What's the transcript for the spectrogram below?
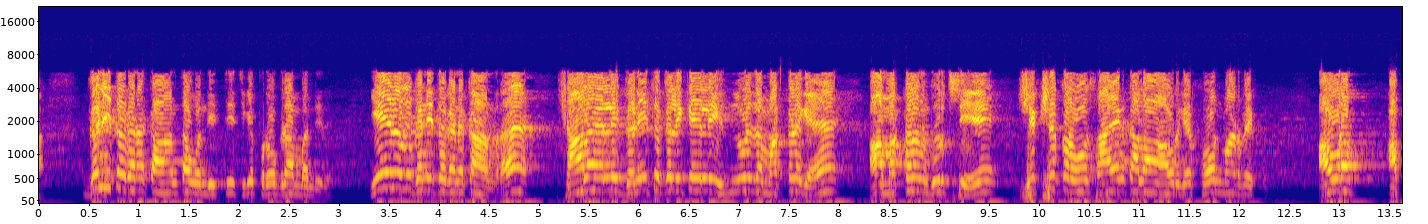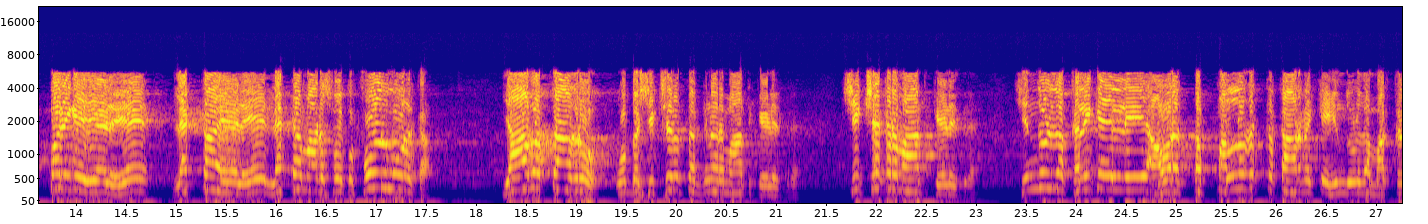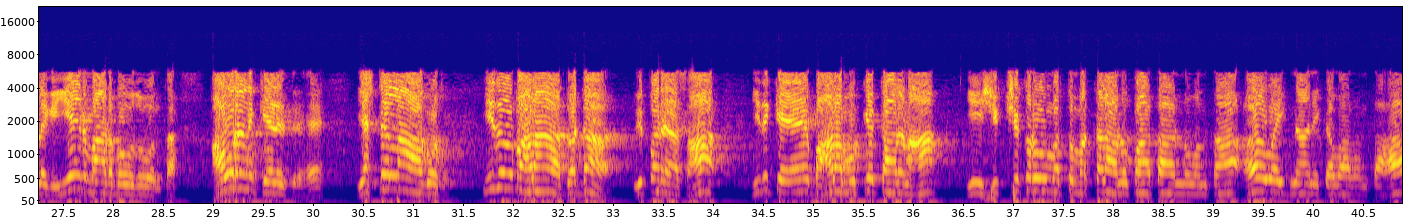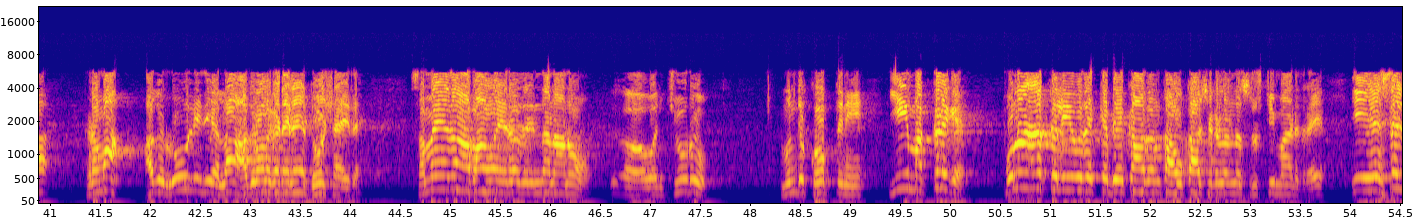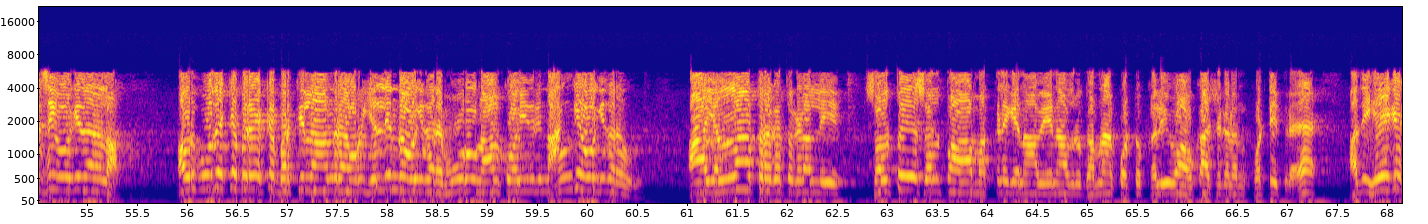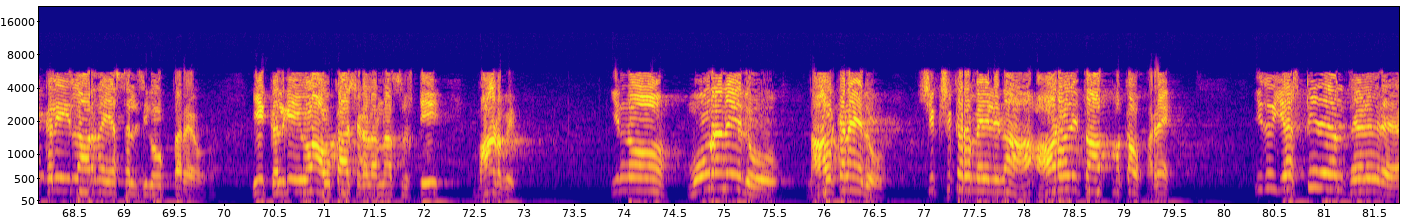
ಗಣಿತ ಗಣಕ ಅಂತ ಒಂದು ಇತ್ತೀಚೆಗೆ ಪ್ರೋಗ್ರಾಮ್ ಬಂದಿದೆ. ಏನದು ಗಣಿತ ಗಣಕ ಅಂದ್ರೆ, ಶಾಲೆಯಲ್ಲಿ ಗಣಿತ ಕಲಿಕೆಯಲ್ಲಿ ಹಿಂದುಳಿದ ಮಕ್ಕಳಿಗೆ ಆ ಮಕ್ಕಳನ್ನು ಗುರುತಿಸಿ ಶಿಕ್ಷಕರು ಸಾಯಂಕಾಲ ಅವ್ರಿಗೆ ಫೋನ್ ಮಾಡಬೇಕು. ಅವರ ಅಪ್ಪನಿಗೆ ಹೇಳಿ, ಲೆಕ್ಕ ಹೇಳಿ, ಲೆಕ್ಕ ಮಾಡಿಸ್ಬೇಕು ಫೋನ್ ಮೂಲಕ. ಯಾವತ್ತಾದ್ರೂ ಒಬ್ಬ ಶಿಕ್ಷಣ ತಜ್ಞರ ಮಾತು ಕೇಳಿದ್ರೆ, ಶಿಕ್ಷಕರ ಮಾತು ಕೇಳಿದ್ರೆ, ಹಿಂದುಳಿದ ಕಲಿಕೆಯಲ್ಲಿ ಅವರ ತಪ್ಪಲ್ಲದಕ್ಕ ಕಾರಣಕ್ಕೆ ಹಿಂದುಳಿದ ಮಕ್ಕಳಿಗೆ ಏನು ಮಾಡಬಹುದು ಅಂತ ಅವರನ್ನು ಕೇಳಿದ್ರೆ ಎಷ್ಟೆಲ್ಲ ಆಗೋದು? ಇದು ಬಹಳ ದೊಡ್ಡ ವಿಪರ್ಯಾಸ. ಇದಕ್ಕೆ ಬಹಳ ಮುಖ್ಯ ಕಾರಣ ಈ ಶಿಕ್ಷಕರು ಮತ್ತು ಮಕ್ಕಳ ಅನುಪಾತ ಅನ್ನುವಂತಹ ಅವೈಜ್ಞಾನಿಕವಾದಂತಹ ಕ್ರಮ. ಅದು ರೂಲ್ ಇದೆಯಲ್ಲ, ಅದರೊಳಗಡೆನೆ ದೋಷ ಇದೆ. ಸಮಯದ ಅಭಾವ ಇರೋದ್ರಿಂದ ನಾನು ಒಂಚೂರು ಮುಂದಕ್ಕೆ ಹೋಗ್ತೀನಿ. ಈ ಮಕ್ಕಳಿಗೆ ಪುನಃ ಕಲಿಯುವುದಕ್ಕೆ ಬೇಕಾದಂತಹ ಅವಕಾಶಗಳನ್ನು ಸೃಷ್ಟಿ ಮಾಡಿದ್ರೆ ಈ ಎಸ್ ಎಲ್ ಸಿ ಹೋಗಿದಾರಲ್ಲ ಅವ್ರಿಗೆ ಓದಕ್ಕೆ ಬರೆಯಕ್ಕೆ ಬರ್ತಿಲ್ಲ ಅಂದ್ರೆ ಅವರು ಎಲ್ಲಿಂದ ಹೋಗಿದ್ದಾರೆ? ಮೂರು, ನಾಲ್ಕು, ಐದರಿಂದ ಹಂಗೆ ಹೋಗಿದ್ದಾರೆ ಅವರು. ಆ ಎಲ್ಲಾ ತರಗತಿಗಳಲ್ಲಿ ಸ್ವಲ್ಪ ಸ್ವಲ್ಪ ಮಕ್ಕಳಿಗೆ ನಾವೇನಾದ್ರೂ ಗಮನ ಕೊಟ್ಟು ಕಲಿಯುವ ಅವಕಾಶಗಳನ್ನು ಕೊಟ್ಟಿದ್ರೆ ಅದು ಹೇಗೆ ಕಲಿಯಿಲ್ಲಾರದೆ ಎಸ್ ಎಲ್ ಸಿಗೆ ಹೋಗ್ತಾರೆ ಅವರು. ಈ ಕಲಿಯುವ ಅವಕಾಶಗಳನ್ನ ಸೃಷ್ಟಿ ಮಾಡಬೇಕು. ಇನ್ನು ಮೂರನೇದು, ನಾಲ್ಕನೇದು, ಶಿಕ್ಷಕರ ಮೇಲಿನ ಆಡಳಿತಾತ್ಮಕ ಹೊರೆ. ಇದು ಎಷ್ಟಿದೆ ಅಂತ ಹೇಳಿದ್ರೆ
